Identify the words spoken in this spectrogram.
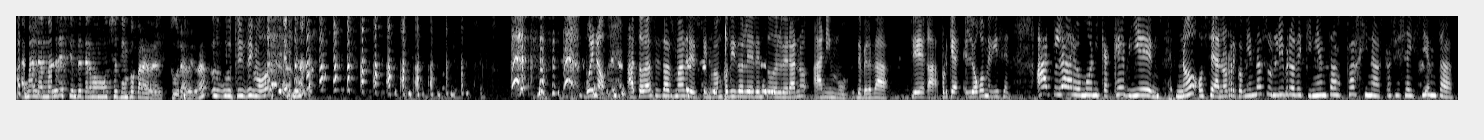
Además, las madres siempre tenemos mucho tiempo para la lectura, ¿verdad? Muchísimo. bueno, a todas esas madres que no han podido leer en todo el verano, ánimo, de verdad, llega. Porque luego me dicen, ah, claro, Mónica, qué bien. ¿No? O sea, nos recomiendas un libro de 500 páginas, casi 600.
